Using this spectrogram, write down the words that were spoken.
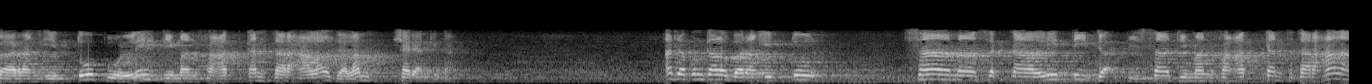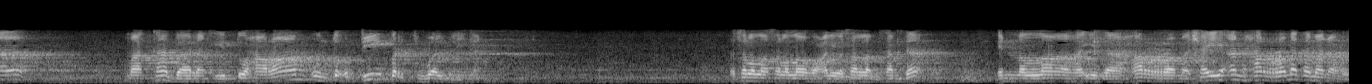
barang itu boleh dimanfaatkan secara halal dalam syariat kita. Adapun kalau barang itu sama sekali tidak bisa dimanfaatkan secara halal, maka barang itu haram untuk diperjualbelikan. Rasulullah sallallahu alaihi wasallam sabda, "Innallaha idza harrama syai'an harrama thamanahu."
